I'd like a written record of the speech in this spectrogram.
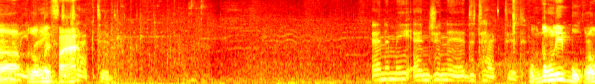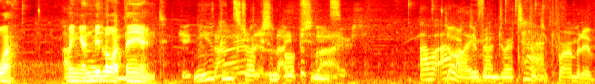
อ Enemy ลงไฟ base ฟ้า detected. Enemy engineer detected. ผมต้องรีบบุกแล้วว่ะ ไม่งั้นไม่รอดแน่ Complete. New construction options. Our Talk ally to is me. under That's attack. affirmative.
